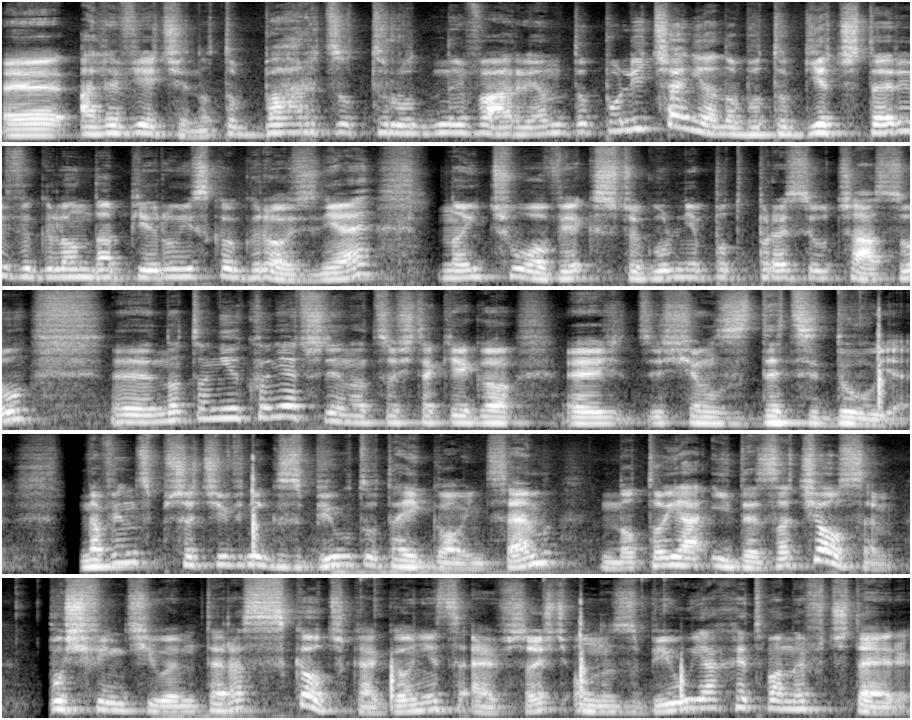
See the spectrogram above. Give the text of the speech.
E, ale wiecie, no to bardzo trudny wariant do policzenia, no bo to G4 wygląda pieruńsko groźnie, no i człowiek, szczególnie pod presją czasu, no to niekoniecznie na coś takiego się zdecyduje. No więc przeciwnik zbił tutaj gońcem, no to ja idę za ciosem. Poświęciłem teraz skoczka, goniec F6, on zbił, ja hetman F4.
